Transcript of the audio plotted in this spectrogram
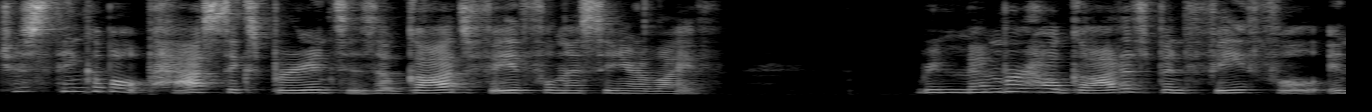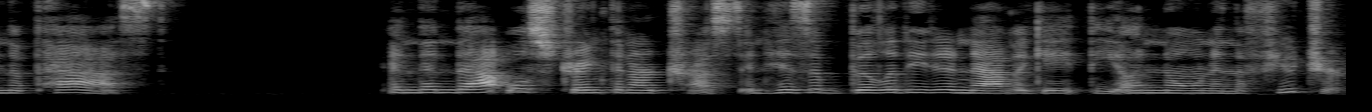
Just think about past experiences of God's faithfulness in your life. Remember how God has been faithful in the past and then that will strengthen our trust in His ability to navigate the unknown in the future.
